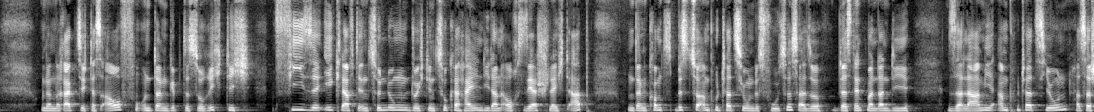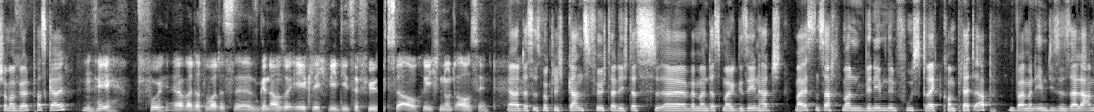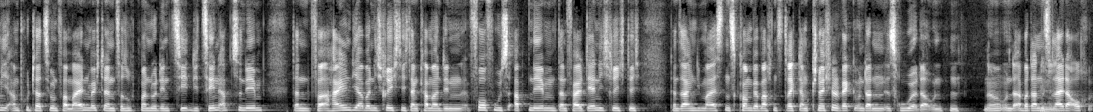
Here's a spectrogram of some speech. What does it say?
Und dann reibt sich das auf und dann gibt es so richtig fiese, ekelhafte Entzündungen. Durch den Zucker heilen die dann auch sehr schlecht ab. Und dann kommt es bis zur Amputation des Fußes. Also das nennt man dann die Salami-Amputation. Hast du das schon mal gehört, Pascal? Nee, pfui, aber das Wort ist äh, genauso eklig, wie diese Füße auch riechen und aussehen. Ja, das ist wirklich ganz fürchterlich, dass, äh, wenn man das mal gesehen hat, meistens sagt man, wir nehmen den Fuß direkt komplett ab, weil man eben diese Salami-Amputation vermeiden möchte. Dann versucht man nur den Zeh die Zehen abzunehmen, dann verheilen die aber nicht richtig, dann kann man den Vorfuß abnehmen, dann verheilt der nicht richtig. Dann sagen die meistens, komm, wir machen es direkt am Knöchel weg und dann ist Ruhe da unten. Ne? Und aber dann mhm. ist leider auch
